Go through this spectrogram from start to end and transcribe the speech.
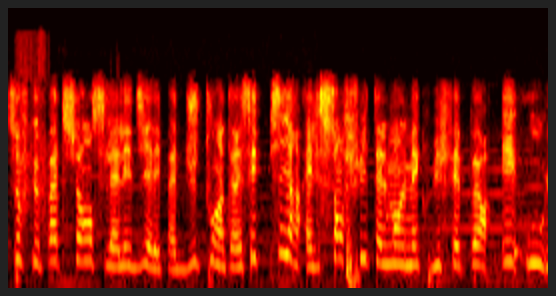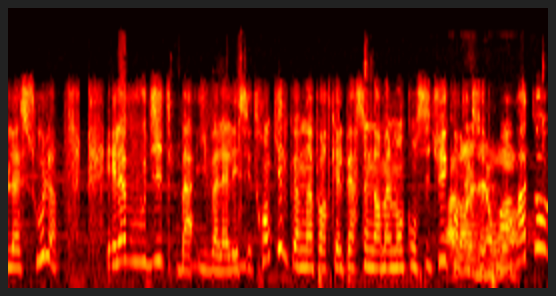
Sauf que pas de chance, la lady elle est pas du tout intéressée. Pire, elle s'enfuit tellement le mec lui fait peur et ou la saoule. Et là vous vous dites, bah il va la laisser tranquille comme n'importe quelle personne normalement constituée Ah quand non, elle se prend un râteau.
